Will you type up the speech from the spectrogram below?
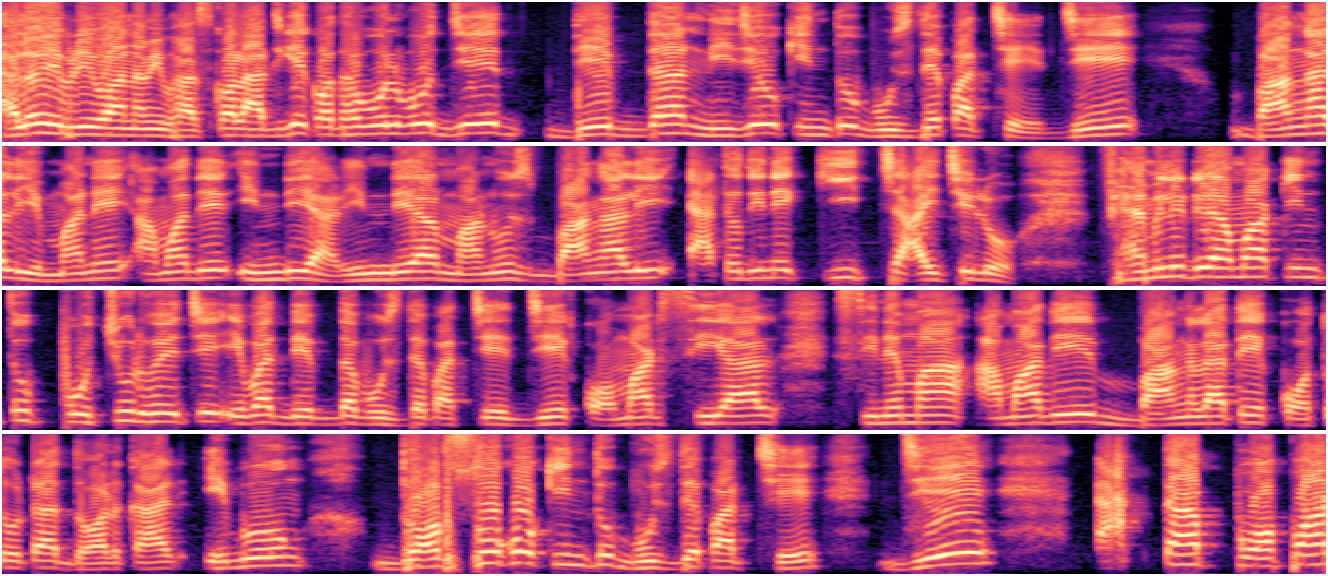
হ্যালো এভরিওয়ান আমি ভাস্কর। আজকে কথা বলব যে দেবদা নিজেও কিন্তু বুঝতে পারছে যে বাঙালি মানে আমাদের ইন্ডিয়ার ইন্ডিয়ার মানুষ বাঙালি এতদিনে কি চাইছিল। ফ্যামিলি ড্রামা কিন্তু প্রচুর হয়েছে, এবার দেবদা বুঝতে পারছে যে কমার্শিয়াল সিনেমা আমাদের বাংলাতে কতটা দরকার এবং দর্শকও কিন্তু বুঝতে পারছে যে একটা প্রপার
